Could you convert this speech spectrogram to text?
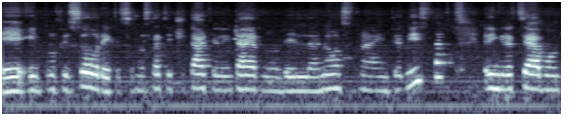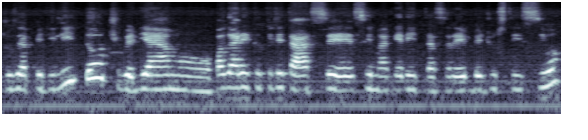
e il professore che sono stati citati all'interno della nostra intervista. Ringraziamo Giuseppe Di Lito, ci vediamo pagare tutte le tasse, sì Margherita sarebbe giustissimo.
